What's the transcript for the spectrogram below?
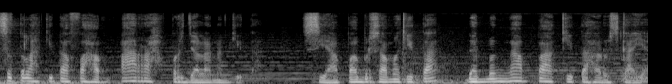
setelah kita paham arah perjalanan kita. Siapa bersama kita dan mengapa kita harus kaya.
